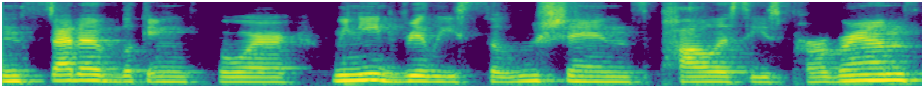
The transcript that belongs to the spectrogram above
instead of looking for, we need really solutions, policies, programs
